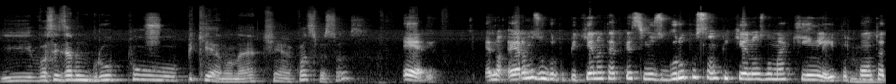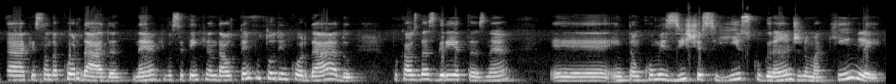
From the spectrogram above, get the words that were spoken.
E vocês eram um grupo pequeno, né? Tinha quantas pessoas? É, é éramos um grupo pequeno, até porque assim, os grupos são pequenos no McKinley, por uhum. conta da questão da cordada, né? Que você tem que andar o tempo todo encordado por causa das gretas, né? É, então, como existe esse risco grande no McKinley,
